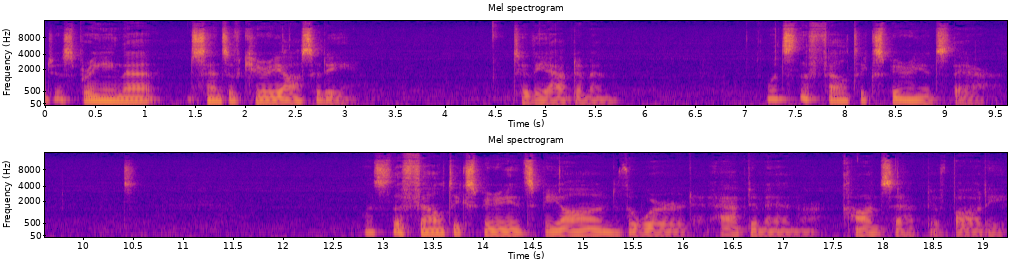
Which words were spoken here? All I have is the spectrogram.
Just bringing that sense of curiosity to the abdomen. What's the felt experience there? What's the felt experience beyond the word abdomen or concept of body?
